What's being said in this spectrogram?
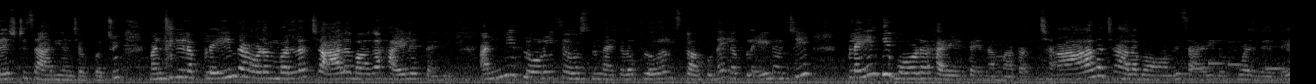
బెస్ట్ శారీ అని చెప్పొచ్చు. మంచిగా ఇలా ప్లెయిన్ రావడం వల్ల చాలా బాగా హైలైట్ అయింది అన్ని ఫ్లోరల్స్ వస్తున్నాయి కదా. ఫ్లోరల్స్ కాకుండా ఇలా ప్లెయిన్ వచ్చి ప్లెయిన్కి బోర్డర్ హైలైట్ అయిందనమాట చాలా చాలా బాగుంది శారీ లుక్ వైజ్ అయితే.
